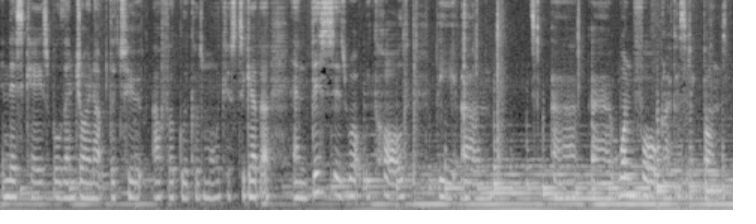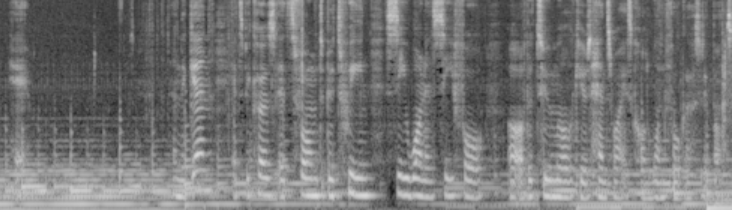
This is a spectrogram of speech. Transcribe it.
in this case will then join up the two alpha glucose molecules together and this is what we called the um, uh, uh, 1,4 glycosidic bond here. And again, it's because it's formed between C1 and C4 uh, of the two molecules, hence why it's called 1,4 glycosidic bonds.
